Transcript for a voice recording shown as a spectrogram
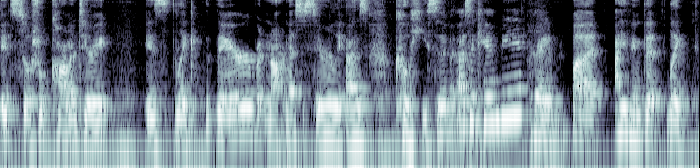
its social commentary is like there but not necessarily as cohesive as it can be. Right. But I think that like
